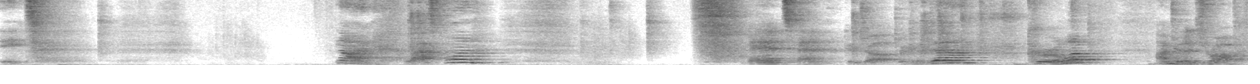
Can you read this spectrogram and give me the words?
Eight. Nine. Last one. And 10. Good job. Bringing it down. Curl up. I'm going to drop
